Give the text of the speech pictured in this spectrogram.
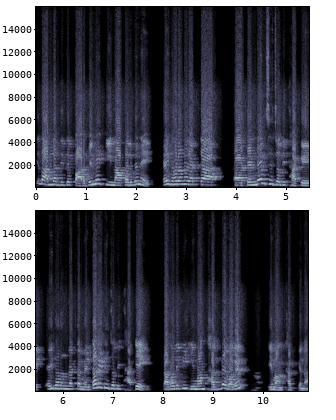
কিন্তু আল্লাহ দিতে পারবে না কি না পারবে না? এই ধরনের একটা টেন্ডেন্সি যদি থাকে, এই ধরনের একটা মেন্টালিটি যদি থাকে, তাহলে কি ইমান থাকবে বলেন? ইমান থাকবে না।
